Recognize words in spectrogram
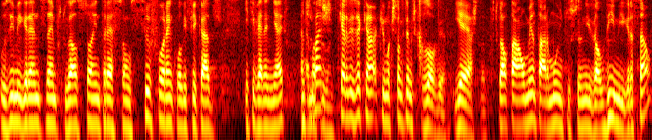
os imigrantes em Portugal só interessam se forem qualificados e tiverem dinheiro? Antes É de uma mais, pergunta. quero dizer que há aqui uma questão que temos que resolver, e é esta. Portugal está a aumentar muito o seu nível de imigração,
